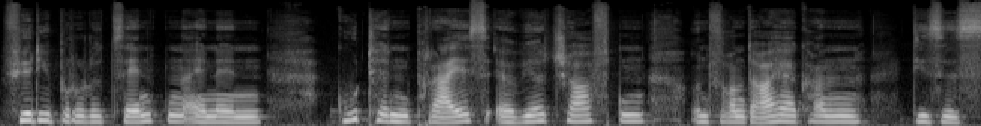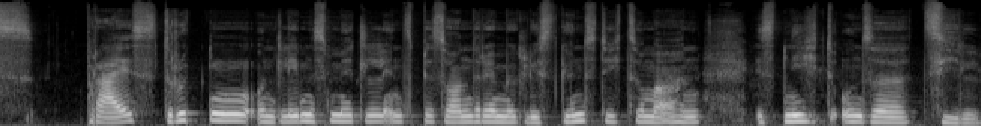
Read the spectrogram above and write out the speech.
für die Produzenten einen guten Preis erwirtschaften und von daher kann dieses Preisdrücken und Lebensmittel insbesondere möglichst günstig zu machen, ist nicht unser Ziel.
